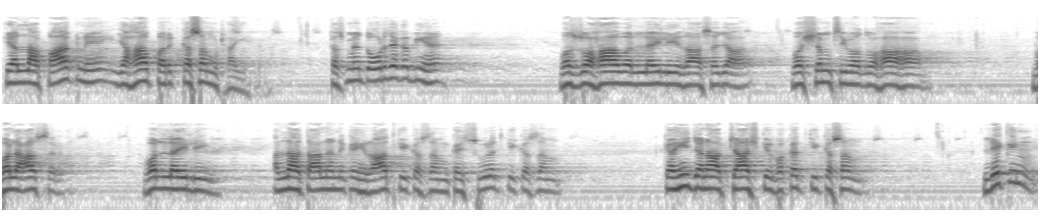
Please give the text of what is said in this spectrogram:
کہ اللہ پاک نے یہاں پر قسم اٹھائی ہے۔ قسمیں تو اور جگہ بھی ہیں۔ وضحا ولی را سجا و شمسی و والعصر واللیلی اللہ تعالیٰ نے کہیں رات کی قسم، کہیں سورج کی قسم، کہیں جناب چاش کے وقت کی قسم۔ لیکن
